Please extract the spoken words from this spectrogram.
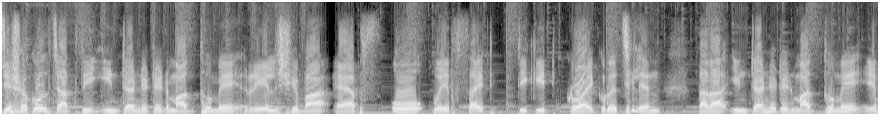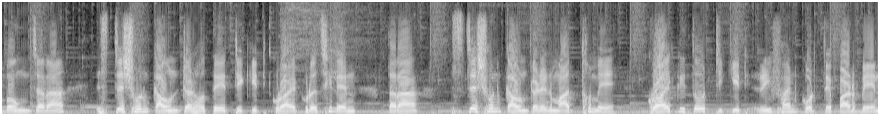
যে সকল যাত্রী ইন্টারনেটের মাধ্যমে রেল সেবা, অ্যাপস ও ওয়েবসাইট টিকিট ক্রয় করেছিলেন, তারা ইন্টারনেটের মাধ্যমে এবং যারা স্টেশন কাউন্টার হতে টিকিট ক্রয় করেছিলেন, তারা স্টেশন কাউন্টারের মাধ্যমে ক্রয়কৃত টিকিট রিফান্ড করতে পারবেন।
